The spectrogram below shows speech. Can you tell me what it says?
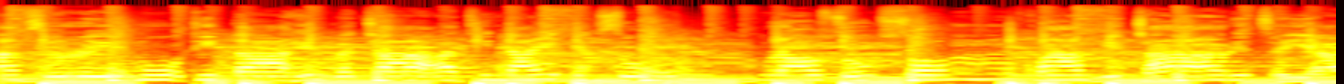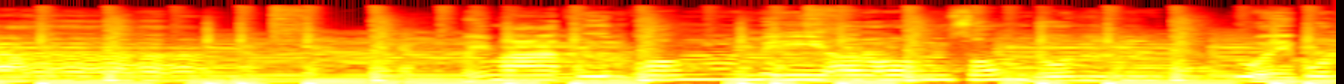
ามงานสิริมุทิตาเห็นประชาที่ไหนเป็นสุข เราสุขสมความอิจฉาริษยา ไม่มาคืนคมมีอารมณ์สมดุล ด้วยบุญ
